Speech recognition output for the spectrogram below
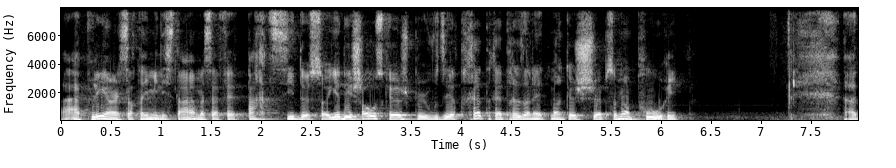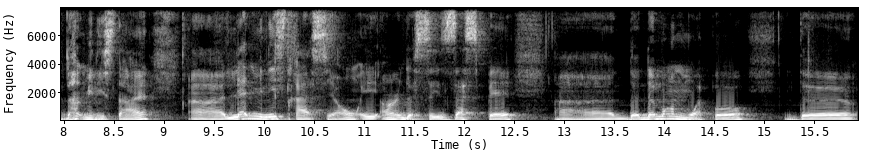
appelé à un certain ministère, mais ça fait partie de ça. Il y a des choses que je peux vous dire très, très, très honnêtement, que je suis absolument pourri euh, dans le ministère. Euh, L'administration est un de ces aspects. Euh, de demande-moi pas de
